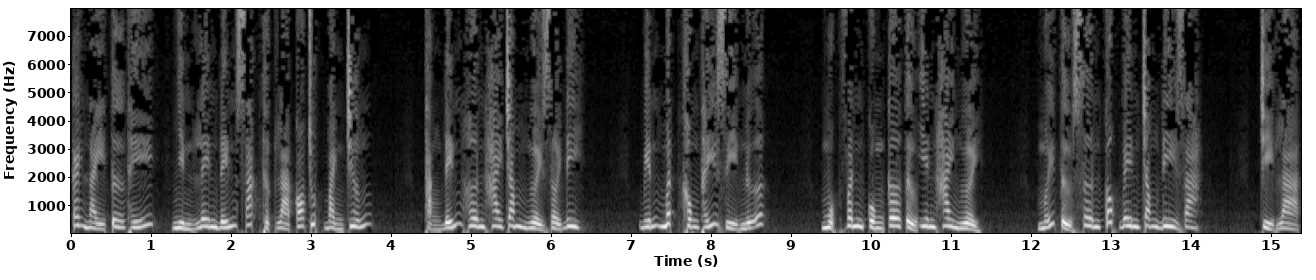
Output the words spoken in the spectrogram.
cách này tư thế nhìn lên đến xác thực là có chút bành trướng. thẳng đến hơn hai trăm người rời đi. biến mất không thấy gì nữa. mục vân cùng cơ tử yên hai người mới từ sơn cốc bên trong đi ra. chỉ là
